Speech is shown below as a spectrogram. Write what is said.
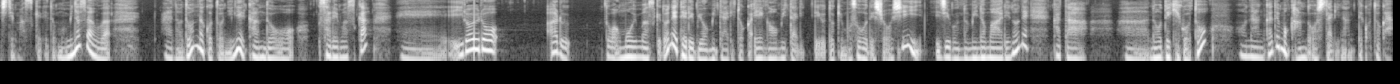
してますけれども皆さんはあのどんなことにね感動をされますか、えー、いろいろあるとは思いますけどねテレビを見たりとか映画を見たりっていう時もそうでしょうし自分の身の回りのね方の出来事なんかでも感動したりなんてことが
